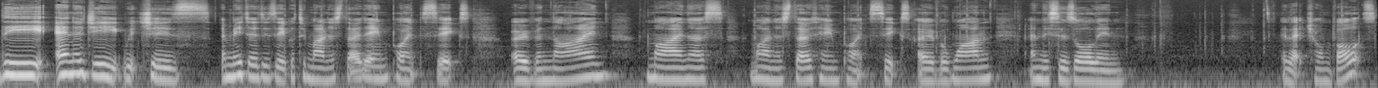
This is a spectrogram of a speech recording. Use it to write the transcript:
the energy which is emitted is equal to minus 13.6 over 9 minus minus 13.6 over 1 and this is all in electron volts.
